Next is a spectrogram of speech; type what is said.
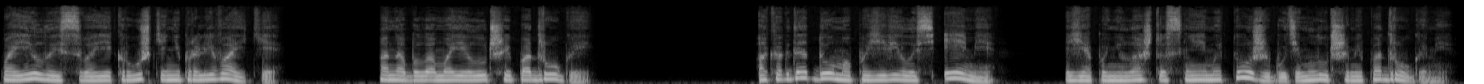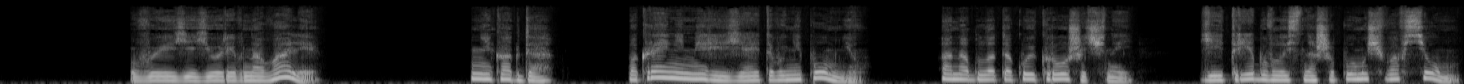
поила из своей кружки непроливайки. Она была моей лучшей подругой. А когда дома появилась Эми, я поняла, что с ней мы тоже будем лучшими подругами. Вы ее ревновали? Никогда. По крайней мере, я этого не помню. Она была такой крошечной. Ей требовалась наша помощь во всем.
